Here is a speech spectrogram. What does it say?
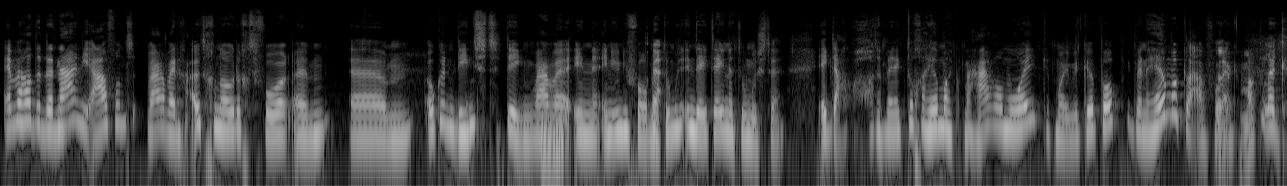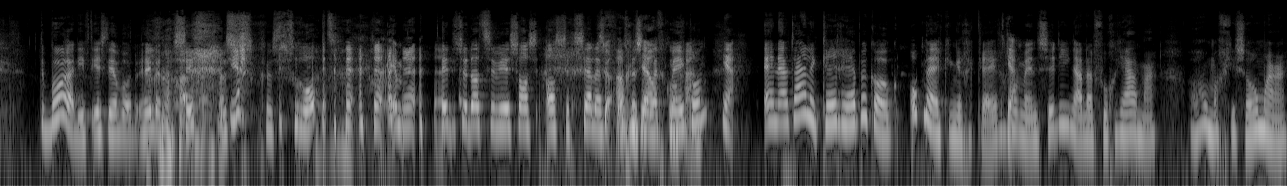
En we hadden daarna in die avond, waren wij nog uitgenodigd voor een, ehm, ook een dienstding. Waar we Mhm. in, in uniform Ja. naartoe, moesten- in DT naartoe moesten. Ik dacht, oh, dan ben ik toch al helemaal, ik heb mijn haar al mooi. Ik heb mooie make-up op. Ik ben er helemaal klaar voor. Lekker makkelijk. Deborah, die heeft eerst helemaal het hele gezicht ges- geschropt. En- en zodat ze weer zoals als zichzelf Zo, als gezellig kon mee gaan. kon. Ja. En uiteindelijk kreeg, heb ik ook opmerkingen gekregen Ja. van mensen die nou dan vroegen, ja, maar oh, mag je zomaar?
